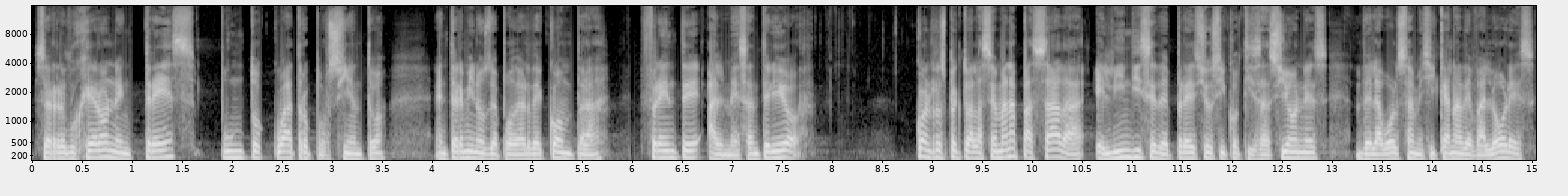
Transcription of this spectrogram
se redujeron en 3.4% en términos de poder de compra frente al mes anterior. Con respecto a la semana pasada, el índice de precios y cotizaciones de la Bolsa Mexicana de Valores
